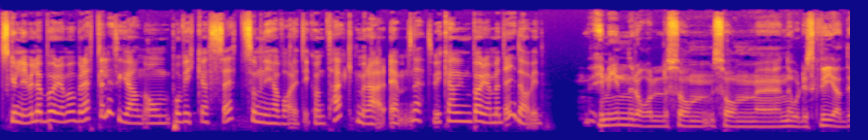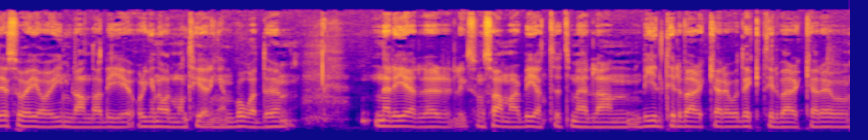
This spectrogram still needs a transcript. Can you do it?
Skulle ni vilja börja med att berätta lite grann om på vilka sätt som ni har varit i kontakt med det här ämnet? Vi kan börja med dig David. I min roll som, som eh, nordisk vd så är jag inblandad i originalmonteringen både när det gäller liksom samarbetet mellan biltillverkare och däcktillverkare. Och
